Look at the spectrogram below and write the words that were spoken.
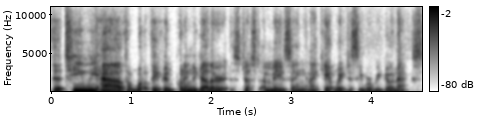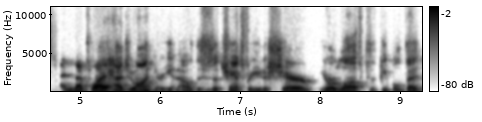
the team we have and what they've been putting together is just amazing and i can't wait to see where we go next. And that's why i had you on here you know? This is a chance for you to share your love to the people that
